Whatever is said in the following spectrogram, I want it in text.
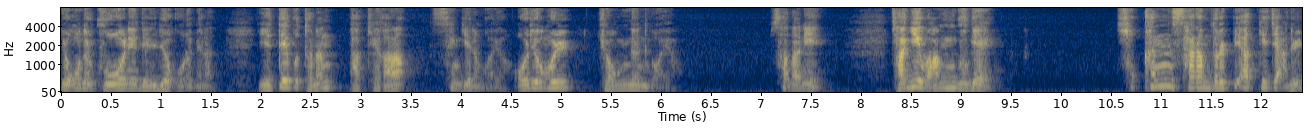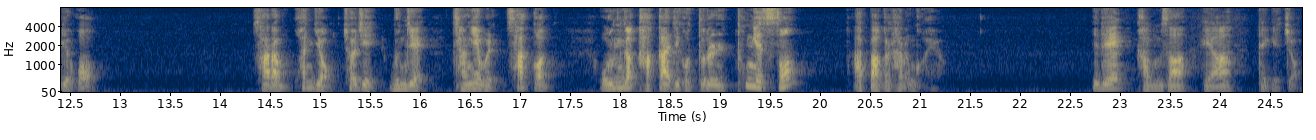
영혼을 구원해 내려고 그러면은 이때부터는 박해가 생기는 거예요. 어려움을 겪는 거예요. 사단이 자기 왕국에 속한 사람들을 빼앗기지 않으려고 사람, 환경, 처지, 문제, 장애물, 사건, 온갖 갖가지 것들을 통해서 압박을 하는 거예요. 이래 감사해야 되겠죠.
